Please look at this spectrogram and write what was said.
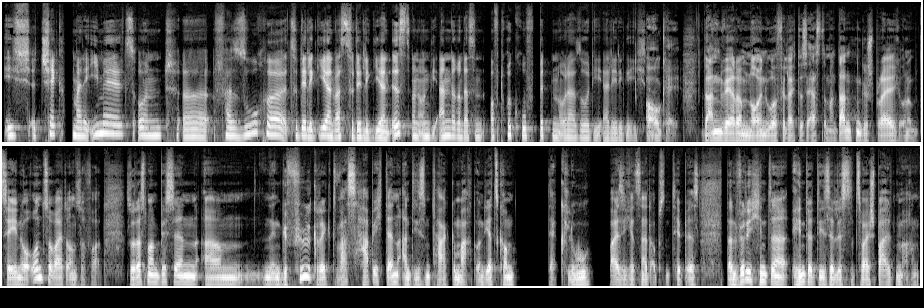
Ich check meine E-Mails und äh, versuche zu delegieren, was zu delegieren ist. Und, und die anderen, das sind oft Rückrufbitten oder so, die erledige ich. Dann. Okay. Dann wäre um 9 Uhr vielleicht das erste Mandantengespräch und um 10 Uhr und so weiter und so fort. Sodass man ein bisschen ähm, ein Gefühl kriegt, was habe ich denn an diesem Tag gemacht? Und jetzt kommt der Clou weiß ich jetzt nicht, ob es ein Tipp ist, dann würde ich hinter, hinter diese Liste zwei Spalten machen.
